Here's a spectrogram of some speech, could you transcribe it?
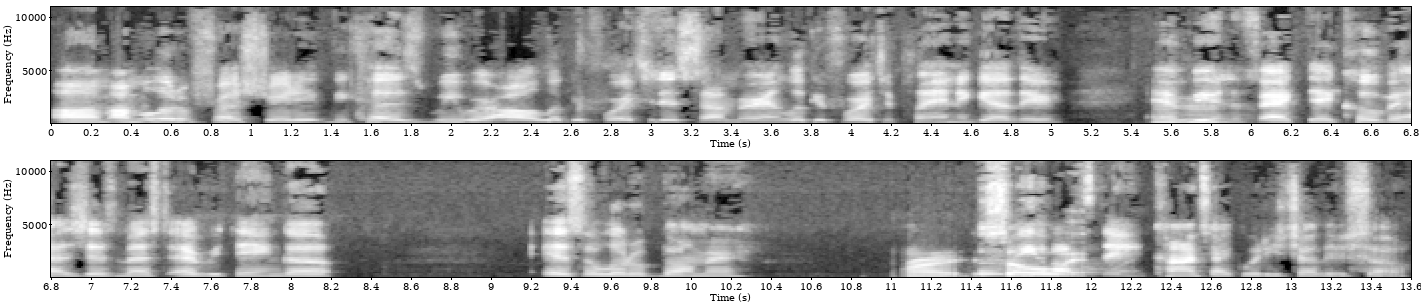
Um, I'm a little frustrated because we were all looking forward to this summer and looking forward to playing together, and mm-hmm. being the fact that COVID has just messed everything up, it's a little bummer. Right. But so we all stay in contact with each other. So.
